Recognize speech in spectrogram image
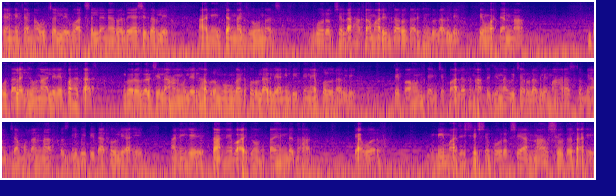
त्यांनी त्यांना उचलले वात्सल्याने हृदयाशी धरले आणि त्यांना घेऊनच गोरक्षला हाका मारीत दारोदार हिंडू लागले. तेव्हा त्यांना भूताला घेऊन आलेले पाहताच घरोघरची लहान मुले घाबरून गोंगाट करू लागली आणि भीतीने पळू लागली. ते पाहून त्यांचे पालक नाथजींना विचारू लागले महाराज तुम्ही आमच्या मुलांना कसली भीती दाखवली आहे आणि हे ताने बाळ घेऊन का हिंडत आहात? त्यावर मी माझे शिष्य गोरक्ष यांना शोधत आहे.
